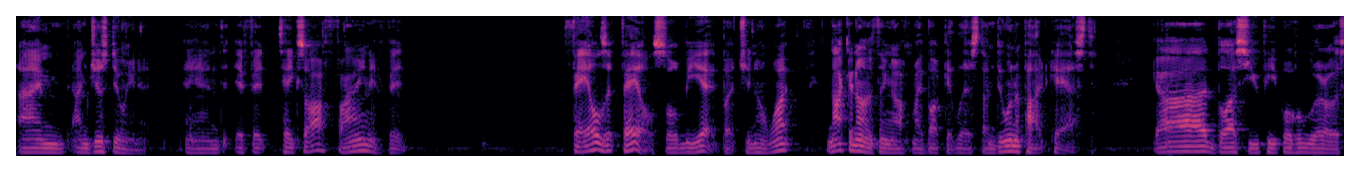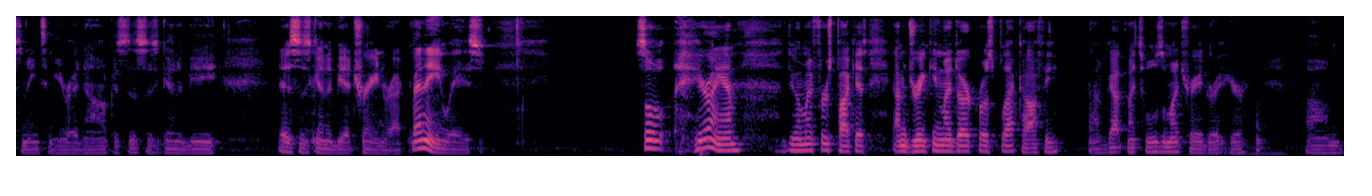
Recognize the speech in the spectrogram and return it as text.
I'm, I'm just doing it, and if it takes off, fine. If it fails, it fails. So be it. But you know what? Knock another thing off my bucket list. I'm doing a podcast. God bless you people who are listening to me right now because this is going to be this is going to be a train wreck. But, anyways, so here I am doing my first podcast. I'm drinking my dark roast black coffee. I've got my tools of my trade right here. Um,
